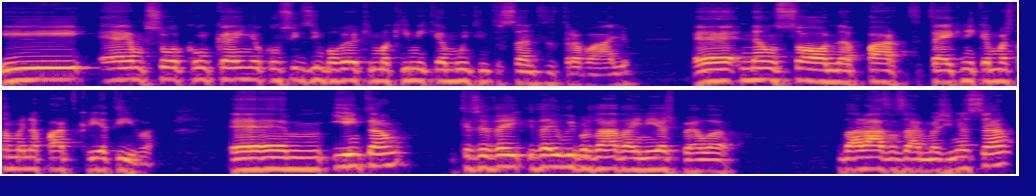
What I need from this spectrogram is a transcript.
e é uma pessoa com quem eu consigo desenvolver aqui uma química muito interessante de trabalho, eh, não só na parte técnica, mas também na parte criativa. Ehm, e então, quer dizer, dei, dei liberdade à Inês para ela dar asas à imaginação.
